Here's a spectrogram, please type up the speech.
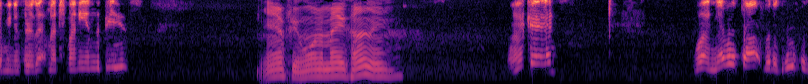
I mean, is there that much money in the bees? Yeah, if you want to make honey. Okay. Well, I never thought that a group of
